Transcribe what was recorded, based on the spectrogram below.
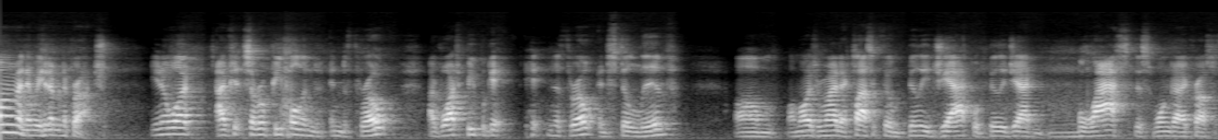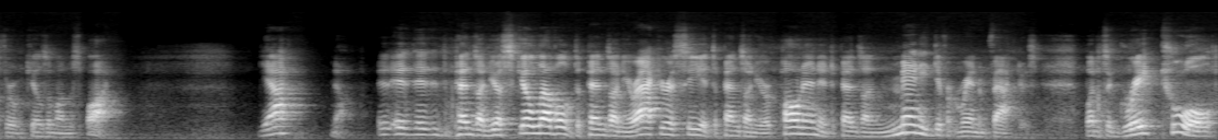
him and then we hit him in the crotch. You know what? I've hit several people in, in the throat. I've watched people get hit in the throat and still live. Um, I'm always reminded of a classic film Billy Jack, where Billy Jack blasts this one guy across the throat and kills him on the spot. Yeah, no. It, it, it depends on your skill level, it depends on your accuracy, it depends on your opponent, it depends on many different random factors. But it's a great tool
